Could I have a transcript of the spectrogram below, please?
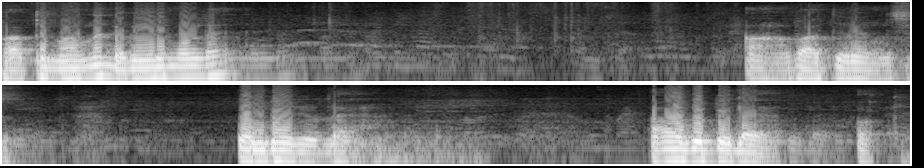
ഫാത്തിമാന്നല്ലേ മീനുമോളുടെ ആ മിസ് രണ്ടുപേരും അല്ലേ ആ കുട്ടി അല്ലേ ഓക്കെ.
